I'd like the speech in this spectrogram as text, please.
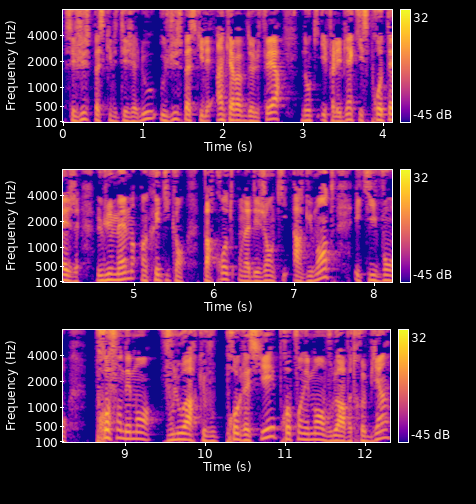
C'est juste parce qu'il était jaloux ou juste parce qu'il est incapable de le faire. Donc, il fallait bien qu'il se protège lui-même en critiquant. Par contre, on a des gens qui argumentent et qui vont profondément vouloir que vous progressiez, profondément vouloir votre bien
